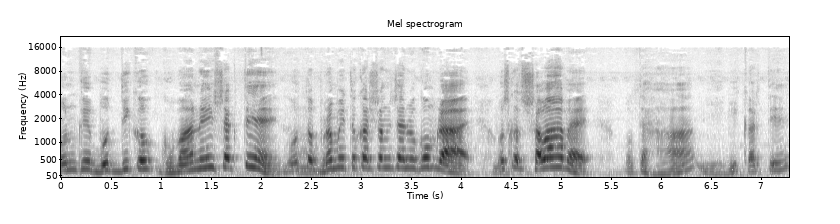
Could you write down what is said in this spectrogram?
उनकी बुद्धि को घुमा नहीं सकते हैं? वो तो भ्रमित होकर संसार में घूम रहा है उसका तो स्वभाव है। बोलते हाँ ये भी करते हैं।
